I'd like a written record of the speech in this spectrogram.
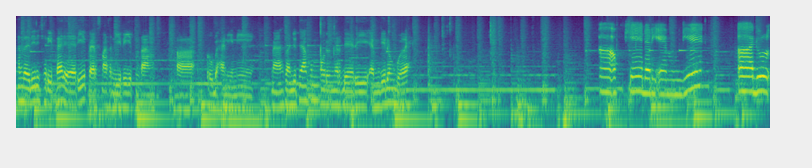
kan tadi cerita dari Persma sendiri tentang uh, perubahan ini. Nah, selanjutnya aku mau denger dari MG dong, boleh? Eh, Oke, dari MG, eh, dulu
